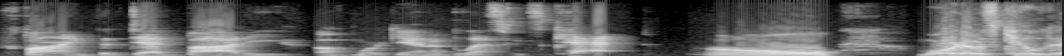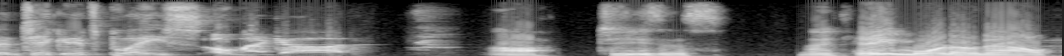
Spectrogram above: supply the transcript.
find the dead body of Morgana Blessing's cat. Oh. Mordo's killed it and taken its place. Oh my god. Oh, Jesus. I hate Mordo now.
